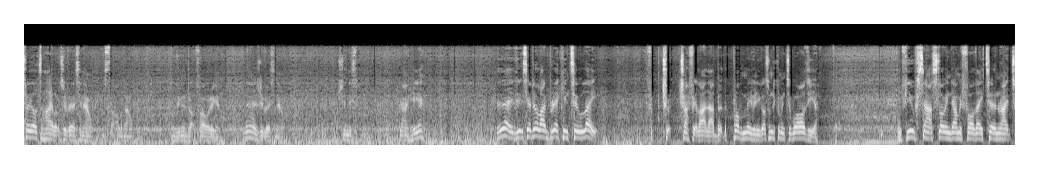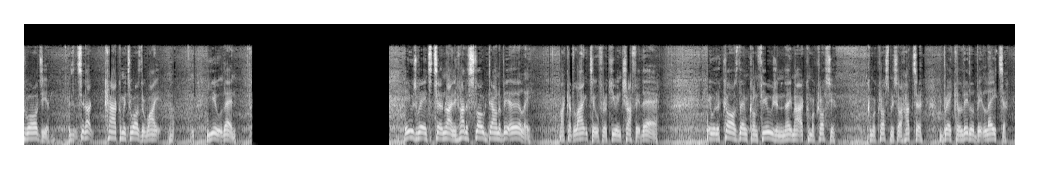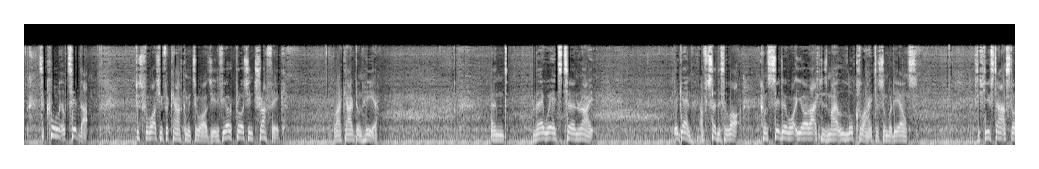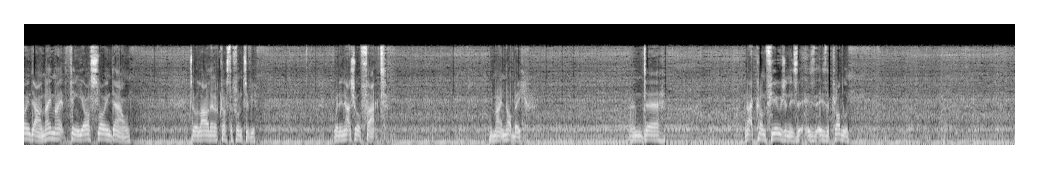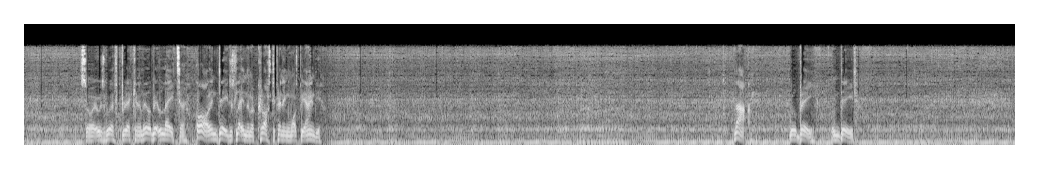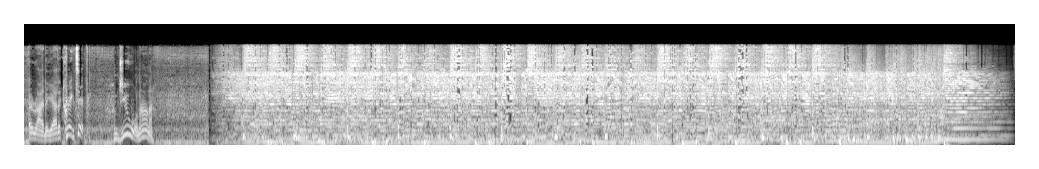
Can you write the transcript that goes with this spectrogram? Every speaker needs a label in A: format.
A: Toyota Hilux reversing out. What's that all about? Is he going to drop forward again? No, he's reversing out. Watching this guy here. See, I don't like braking too late for tr traffic like that, but the problem is when you've got somebody coming towards you, if you start slowing down before they turn right towards you, see that car coming towards the white you then, he was waiting to turn right and if I'd have slowed down a bit early like I'd like to for a queue in traffic there it would have caused them confusion and they might have come across you come across me so I had to brake a little bit later. It's a cool little tip that just for watching for cars coming towards you and if you're approaching traffic like I've done here and they're waiting to turn right again I've said this a lot consider what your actions might look like to somebody else. If you start slowing down they might think you're slowing down to allow them across the front of you when in actual fact you might not be. And uh, that confusion is, is, is the problem so it was worth braking a little bit later. Or indeed just letting them across depending on what's behind you. That will be indeed a rider guide a quick tip. I'm due one aren't I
